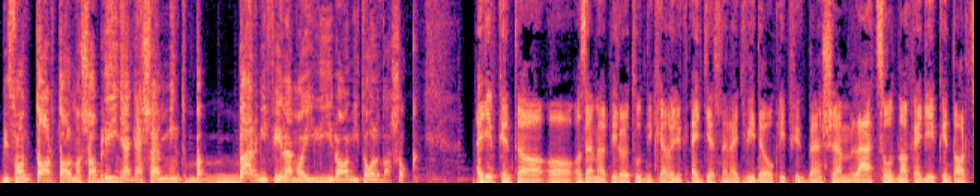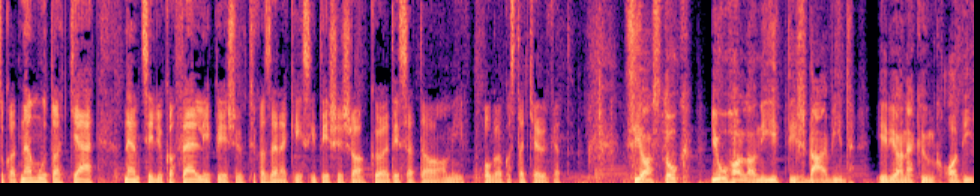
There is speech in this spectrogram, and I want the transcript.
viszont tartalmasabb lényegesen, mint b- bármiféle mai líra, amit olvasok. Egyébként a, a, az MLP-ről tudni kell, hogy ők egyetlen egy videoklipjükben sem látszódnak, egyébként arcukat nem mutatják, nem céljuk a fellépés, ők csak a zenekészítés és a költészet, ami foglalkoztatja őket. Sziasztok! Jó hallani itt is, Dávid, írja nekünk Adi.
